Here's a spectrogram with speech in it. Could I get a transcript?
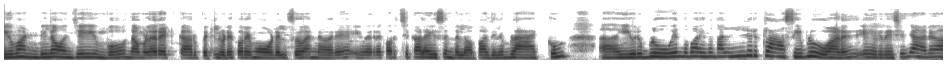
ഈ വണ്ടി ലോഞ്ച് ചെയ്യുമ്പോൾ നമ്മൾ റെഡ് കാർപ്പറ്റിലൂടെ കുറെ മോഡൽസ് വന്നവരെ ഇവരുടെ കുറച്ച് കളേഴ്സ് ഉണ്ടല്ലോ. അപ്പൊ അതിൽ ബ്ലാക്കും ഈ ഒരു ബ്ലൂ എന്ന് പറയുന്നത് നല്ലൊരു ക്ലാസി ബ്ലൂ ആണ്. ഏകദേശം ഞാൻ ആ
